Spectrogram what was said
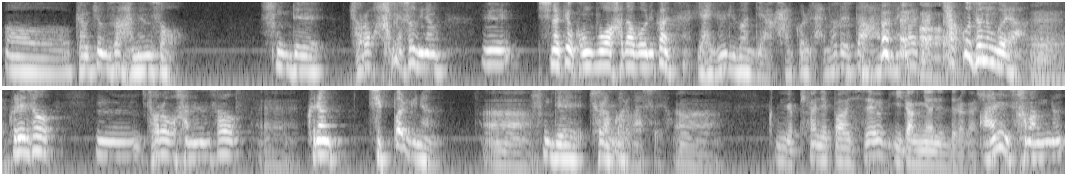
어, 교육전사 하면서 숭대 졸업하면서 그냥 이 신학교 공부하다 보니까 야 이거 일반 대학 할걸 잘못했다 하는 생각 자꾸 드는 거야. 네. 그래서 음, 졸업하면서 예. 그냥 직발 그냥 아. 숭대 철학과로 갔어요. 아. 그러니까 편입하셨어요? 1학년에 들어가시고. 아니 3학년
